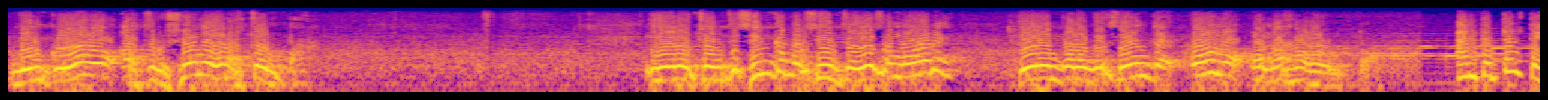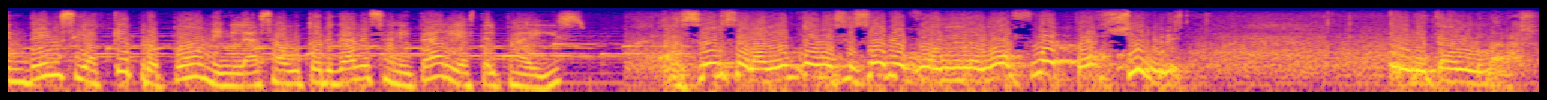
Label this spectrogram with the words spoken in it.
vinculado a obstrucciones de las trompas. Y el 85% de esas mujeres tienen por antecedente uno o más abortos. Ante tal tendencia, ¿qué proponen las autoridades sanitarias del país? Hacerse el aborto necesario cuando no fue posible evitar el embarazo.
